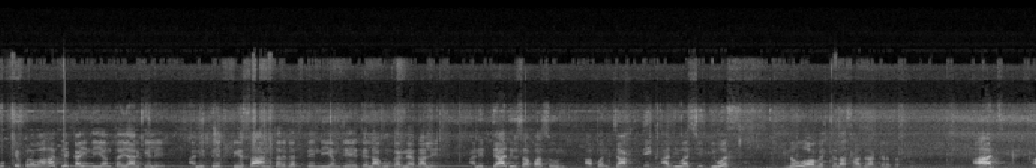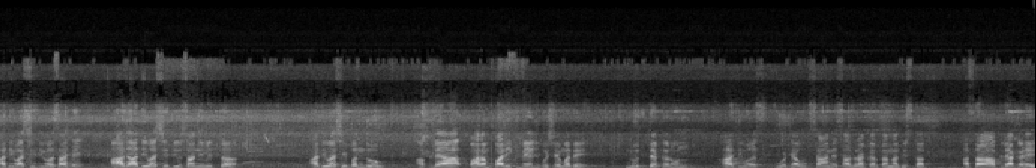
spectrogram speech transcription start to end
मुख्य प्रवाहात जे काही नियम तयार केले आणि ते पेसा अंतर्गत ते नियम जे आहे ते लागू करण्यात आले. आणि त्या दिवसापासून आपण जागतिक आदिवासी दिवस नऊ ऑगस्टला साजरा करत असतो. आज आदिवासी दिवस आहे. आज आदिवासी दिवसानिमित्त आदिवासी बंधू आपल्या पारंपरिक वेशभूषेमध्ये नृत्य करून हा दिवस मोठ्या उत्साहाने साजरा करताना दिसतात. आता आपल्याकडे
